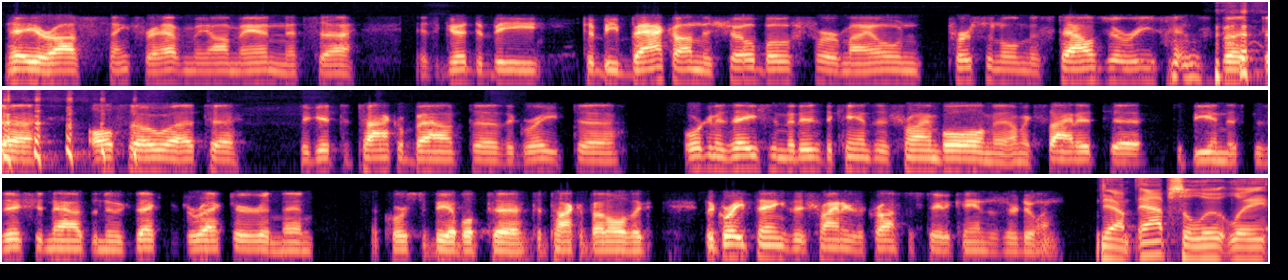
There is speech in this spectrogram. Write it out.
Hey, Ross. Thanks for having me on, man. It's uh, it's good to be to be back on the show, both for my own personal nostalgia reasons, but uh, also uh, to to get to talk about uh, the great uh, organization that is the Kansas Shrine Bowl. I'm, I'm excited to to be in this position now as the new executive director, and then of course to be able to to talk about all the the great things that Shriners across the state of Kansas are doing. Yeah, absolutely.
